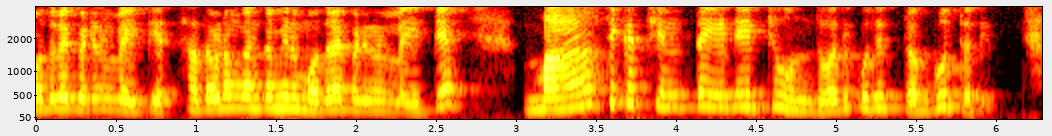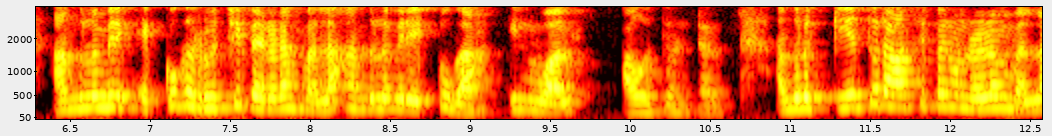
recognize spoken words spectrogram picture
మొదలు పెట్టినట్లయితే చదవడం కనుక మీరు మొదలు పెట్టినట్లయితే మానసిక చింత ఏదైతే ఉందో అది కొద్దిగా తగ్గుతుంది. అందులో మీరు ఎక్కువగా రుచి పెరగడం వల్ల అందులో మీరు ఎక్కువగా ఇన్వాల్వ్ అవుతుంటారు. అందులో కేతు రాశి పైన ఉండడం వల్ల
